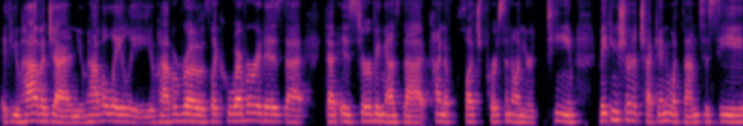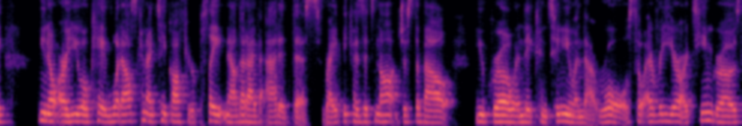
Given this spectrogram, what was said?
if you have a jen you have a leyli you have a rose like whoever it is that that is serving as that kind of clutch person on your team making sure to check in with them to see you know, are you okay? What else can I take off your plate now that I've added this, right? Because it's not just about you grow and they continue in that role. So every year our team grows.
